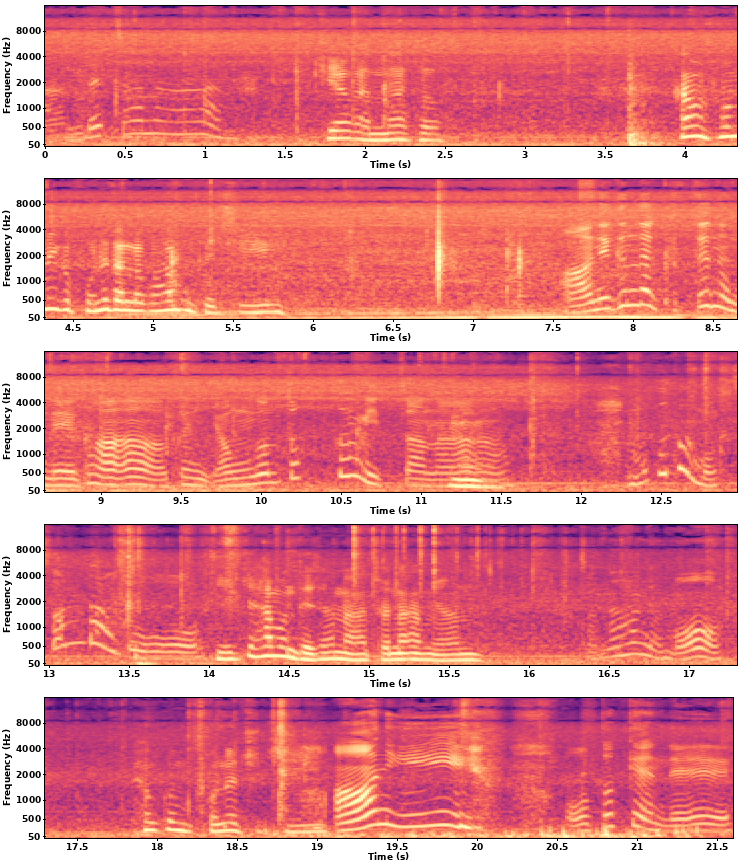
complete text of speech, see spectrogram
안 됐잖아 기억 안 나서. 그럼 소미가 보내달라고 하면 되지. 아니 근데 그때는 내가 그냥 연금 조금 있잖아 응. 아무것도 못 산다고 얘기하면 되잖아. 전화하면 전화하면 뭐 현금 보내주지. 아니 어떻게 내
